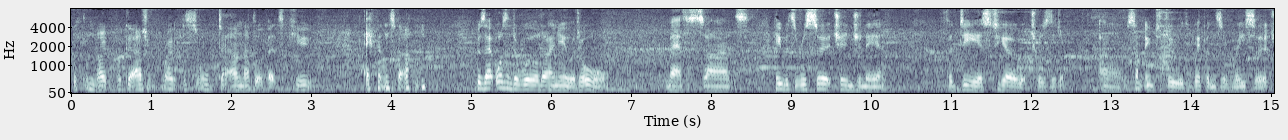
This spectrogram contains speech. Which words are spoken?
little notebook out and wrote this all down. I thought that's cute. And because that wasn't a world I knew at all maths, science. He was a research engineer for DSTO, which was uh, something to do with weapons of research,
